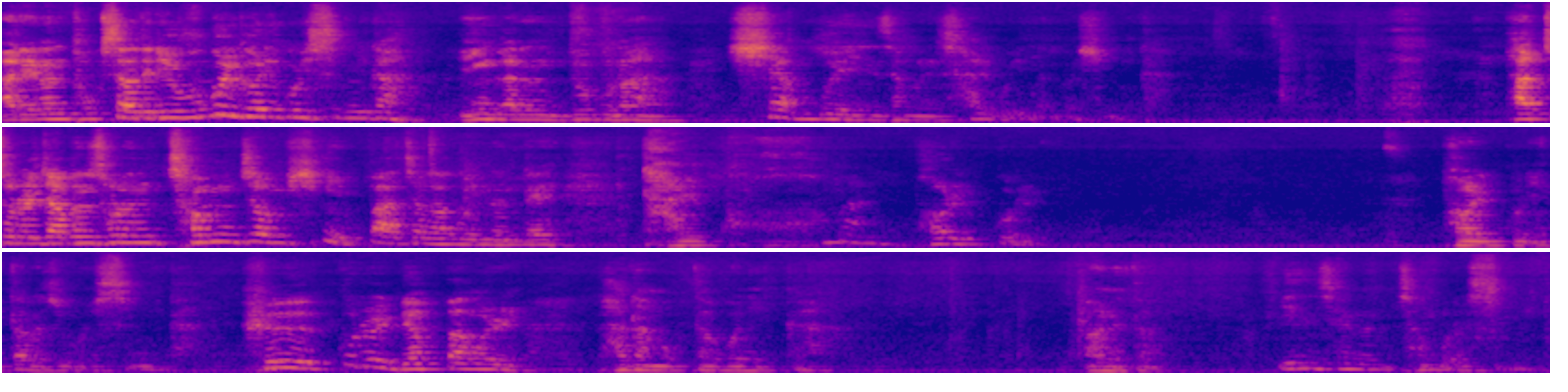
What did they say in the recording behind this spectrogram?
아래는 독사들이 우글거리고 있습니다. 인간은 누구나 시한부의 인상을 살고 있는 것입니다. 밧줄을 잡은 손은 점점 힘이 빠져가고 있는데 달콤한 벌꿀 벌꿀이 떨어지고 있습니다. 그 꿀을 몇 방울 받아 먹다 보니까 어느덧 인생은 저물었습니다.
